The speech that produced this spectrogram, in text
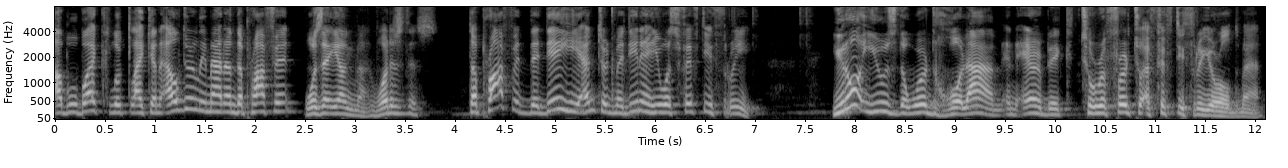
Abu Bakr looked like an elderly man and the Prophet was a young man. What is this? The Prophet, the day he entered Medina, he was 53. You don't use the word ghulam in Arabic to refer to a 53 year old man.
